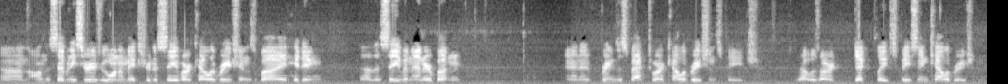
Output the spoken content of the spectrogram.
Uh, on the 70 series, we want to make sure to save our calibrations by hitting uh, the Save and Enter button. And it brings us back to our calibrations page. That was our deck plate spacing calibration.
